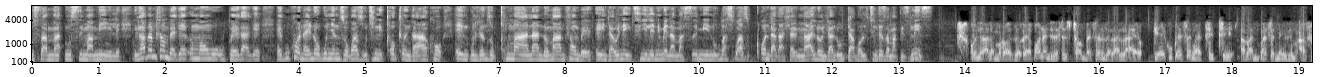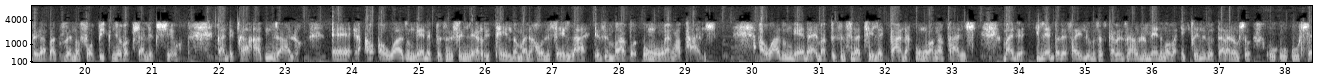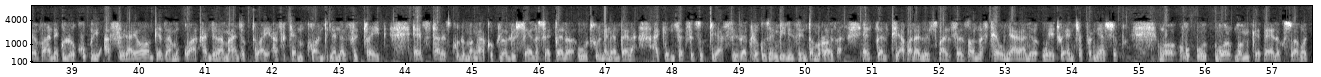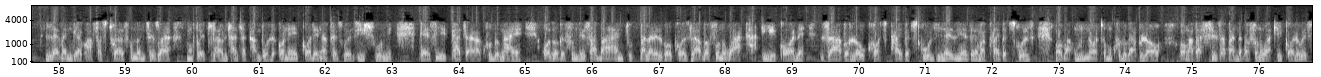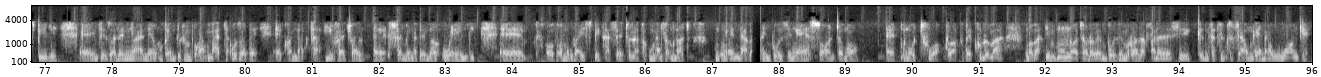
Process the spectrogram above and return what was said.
usimamile. Ingabe mhlawumbe ke uma ubheka ke kukhona yini okunye nizokwazi ukuthi nixoxe ngakho einkundleni zokuxhumana noma mhlawumbe eindaweni ezithile nime namasemini ukuba sikwazi ukuqonda kahle ngalo njalo udaba oluthinta ezamabhizinisi kunjalo mrozo uyabona nje lesi sithombe esenzakalayo. Kuye kube sengathithi abantu baseningizimu Afrika bakuxenophobic njengoba kuhlale kushiwo. Kanti cha akunjalo. Eh aw- awukwazi ungena ebusinessini le retail noma le wholesale la eZimbabwe unguwe ngaphandle. Awukwazi ukungena emabhizinisini athile eGhana ungowangaphandle manje ilento lefayilungisa sigabeni sikahulumeni ngoba igcina izodala nokusho u- u- uhlevane kulokhu iAfrika yonke ezama ukwakha njengamanje okuthiwa iAfrican Continental Free Trade. Esihlala sikhuluma ngakho kulolu hlelo. Siyacela ukuthi uhulumeni ngempela aqinisekise ukuthi uyasiza kulokhu. Zimbili izinto mroza esicela ukuthi abalaleli sibazise zona. Sithe unyaka le wethu entrepreneurship. Ngo u- ngo- ngomgqibelo kusuka ngo11 kuya ku half past 12 kunonsizwa umfowethu la unhlanhla khambule onezikole ngaphezulu kwezishumi esigaja kakhulu ngaye ozobe efundisa abantu balaleli bokhozi laba abafuna ukwakha izikole zabo low cost private schools nezinye zema private schools ngoba umnotho omkhulu kabi lo ongabasiza abantu abafuna ukwakha izikole wesibili eh, insizwa lencane umpendulo umpokambatha uzobe econductor i-virtual eh, seminar beno Wendy eh ovama ukuba ispeaker sethu lapha kumandla omnotho. Ngendaba imbuzi ngesonto ngo eh ngo 2 o'clock. Bekhuluma ngoba umnotho lo wembuzi imroza kufanele siqinisekise ukuthi siyawungena wonke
